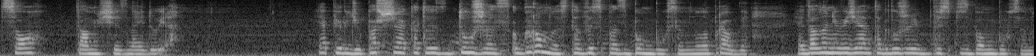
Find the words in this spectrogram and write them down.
co tam się znajduje. Ja pierdziu, patrzcie jaka to jest duża, jest ogromna jest ta wyspa z bambusem, no naprawdę. Ja dawno nie widziałem tak dużej wyspy z bambusem.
